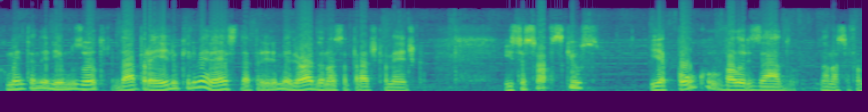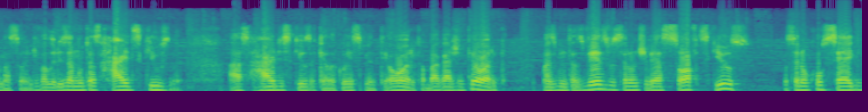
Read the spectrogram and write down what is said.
como entenderíamos outro, dar para ele o que ele merece, dar para ele o melhor da nossa prática médica. Isso é soft skills e é pouco valorizado na nossa formação. A gente valoriza muito as hard skills, né? As hard skills, aquela conhecimento teórico, a bagagem teórica. Mas muitas vezes você não tiver as soft skills, você não consegue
